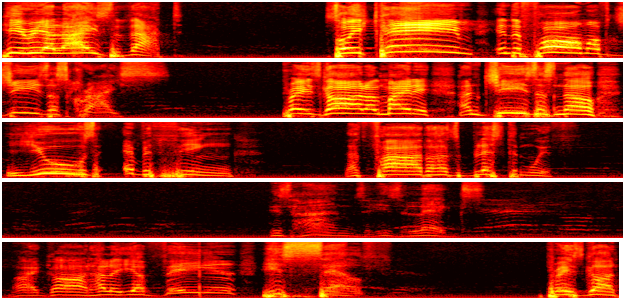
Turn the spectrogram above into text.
He realized that. So he came in the form of Jesus Christ. Praise God Almighty. And Jesus now used everything that Father has blessed him with. His hands, his legs. My God, hallelujah. Avail himself. Praise God.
